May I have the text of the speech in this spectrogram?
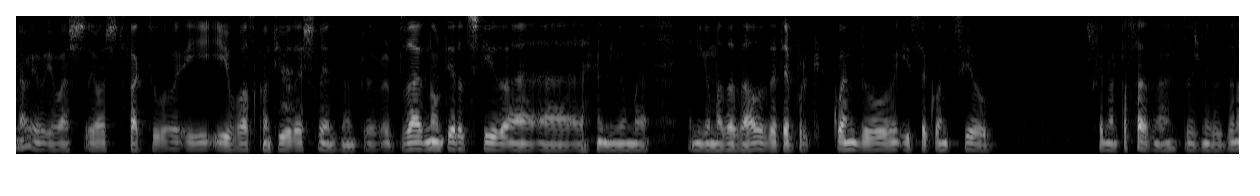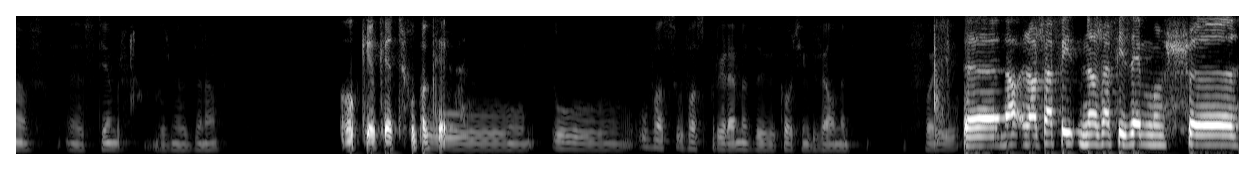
Não, eu, eu, acho, eu acho de facto, e, e o vosso conteúdo é excelente, não? É? apesar de não ter assistido a, a, a nenhuma a nenhuma das aulas, até porque quando isso aconteceu, foi no ano passado, não é? 2019, uh, setembro de 2019. O que, o que? Desculpa, o que? O, o, o, vosso, o vosso programa de Coaching Development foi. Uh, nós, já fi, nós já fizemos. Uh,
